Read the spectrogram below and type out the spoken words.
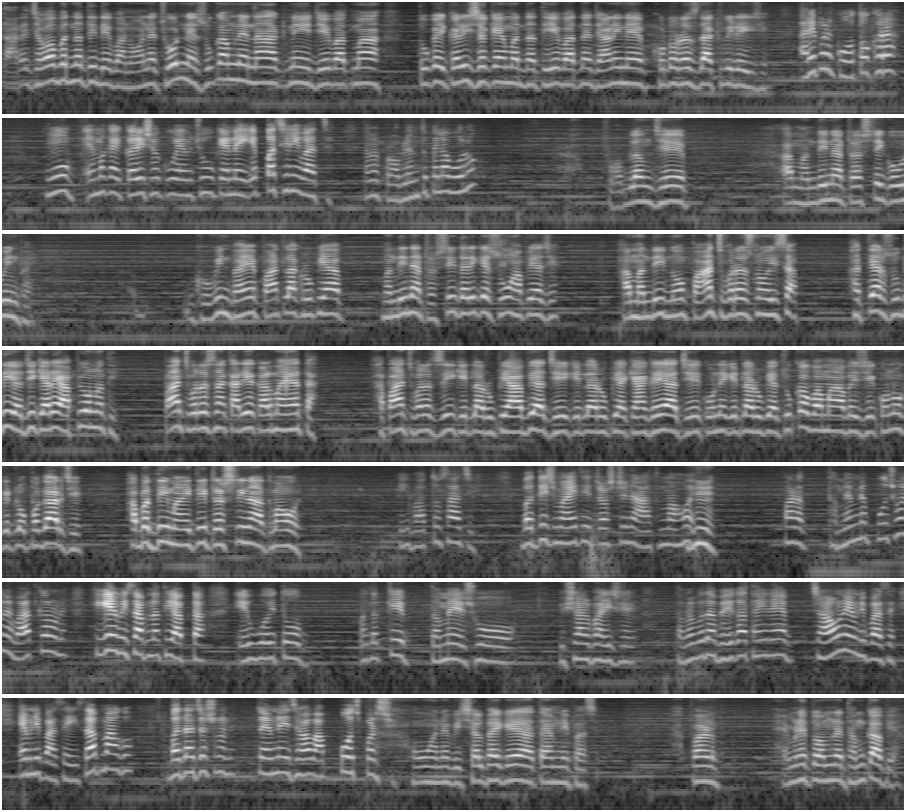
તારે જવાબ જ નથી દેવાનો અને છોડ ને શું કામ ને ના હકની જે વાતમાં તું કંઈ કરી શકે એમ જ નથી. એ વાતને જાણીને ખોટો રસ દાખવી રહી છે. અરે પણ કહો તો ખરા. હું એમાં કાંઈ કરી શકું એમ છું કે નહીં એ પછીની વાત છે. તમે પ્રોબ્લેમ તો પહેલાં બોલો. પ્રોબ્લેમ છે આ મંદિરના ટ્રસ્ટી ગોવિંદભાઈ. ગોવિંદભાઈએ પાંચ લાખ રૂપિયા મંદિરના ટ્રસ્ટી તરીકે શું આપ્યા છે? આ મંદિરનો પાંચ વર્ષનો હિસાબ અત્યાર સુધી હજી ક્યારેય આપ્યો નથી. પાંચ વર્ષના કાર્યકાળમાં એ હતા. આ પાંચ વર્ષથી કેટલા રૂપિયા આવ્યા છે કેટલા રૂપિયા ક્યાં ગયા છે કોને કેટલા રૂપિયા ચૂકવવામાં આવે છે કોનો કેટલો પગાર છે? આ બધી માહિતી ટ્રસ્ટીના હાથમાં હોય. એ વાત તો સાચી. બધી જ માહિતી ટ્રસ્ટીના હાથમાં હોય. પણ તમે એમને પૂછો ને વાત કરો ને કે કેમ હિસાબ નથી આપતા? એવું હોય તો મતલબ કે તમે છો વિશાલભાઈ છે તમે બધા ભેગા થઈને જાઓ ને એમની પાસે એમની પાસે હિસાબ માંગો. બધા જશો ને તો એમને જવાબ આપવો જ પડશે. હું અને વિશાલભાઈ ગયા હતા એમની પાસે. પણ એમણે તો અમને ધમકાવ્યા.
